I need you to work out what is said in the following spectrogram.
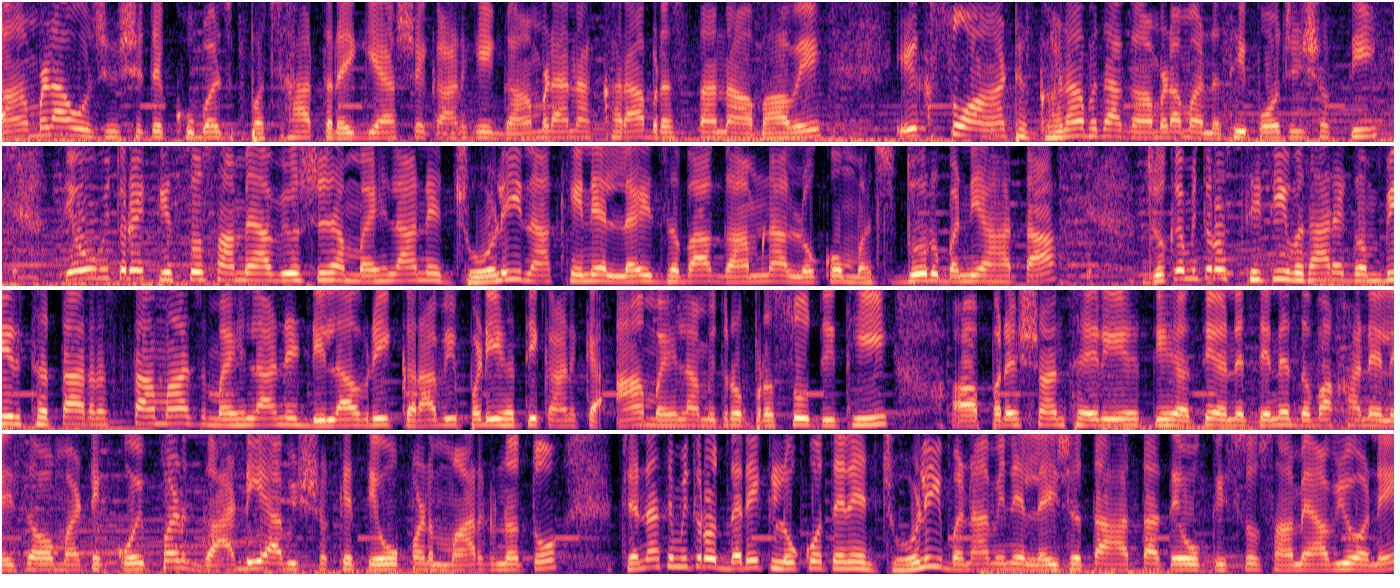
ગામડાઓ જે છે તે ખૂબ જ પછાત રહી ગયા છે. કારણ કે ગામડાના ખરાબ રસ્તાના અભાવે એકસો આઠ ઘણા બધા ગામડામાં નથી પહોંચી શકતી. તેવો મિત્રો એક કિસ્સો સામે આવ્યો છે, જ્યાં મહિલાને જોડી નાખીને લઈ જવા ગામના લોકો મજદૂર બન્યા હતા. જોકે મિત્રો સ્થિતિ વધારે ગંભીર થતા રસ્તામાં જ મહિલાની ડિલાવરી કરાવી પડી હતી, કારણ કે આ મહિલા મિત્રો પ્રસૂતિથી પરેશાન થઈ રહી હતી અને તેને દવાખાને લઈ જવા માટે કોઈ પણ ગાડી આવી શકે તેવો પણ માર્ગ નહોતો. જેનાથી મિત્રો દરેક લોકો તેને જોડી બનાવીને લઈ જતા હતા તેવો કિસ્સો સામે આવ્યો અને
